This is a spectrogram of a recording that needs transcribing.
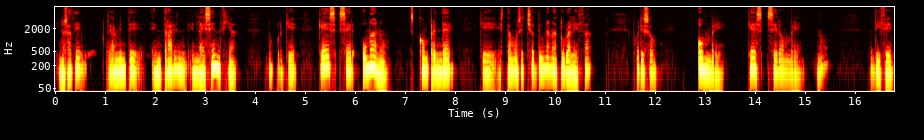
y nos hace realmente entrar en, la esencia, ¿no? Porque ¿qué es ser humano? Es comprender que estamos hechos de una naturaleza. Por eso, hombre, ¿qué es ser hombre? ¿No? Dice,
